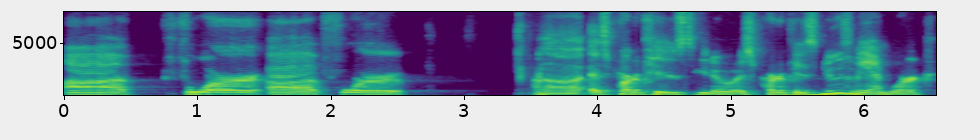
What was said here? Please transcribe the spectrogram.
uh, for uh, for uh, as part of his, you know, as part of his newsman work.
